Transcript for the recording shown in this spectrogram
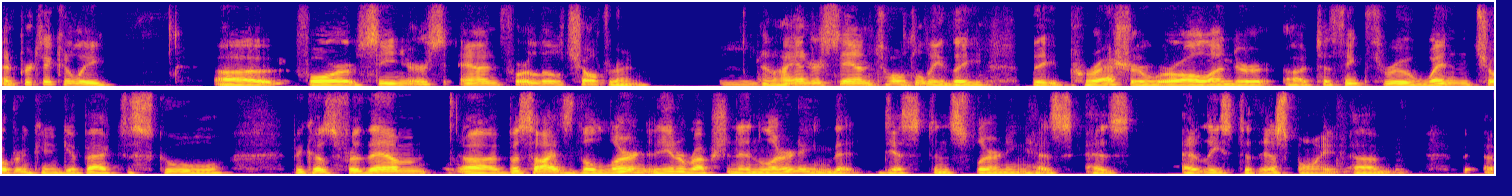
and particularly uh, for seniors and for little children. Mm. And I understand totally the the pressure we're all under uh, to think through when children can get back to school, because for them, uh, besides the learn the interruption in learning that distance learning has has at least to this point, um, uh,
